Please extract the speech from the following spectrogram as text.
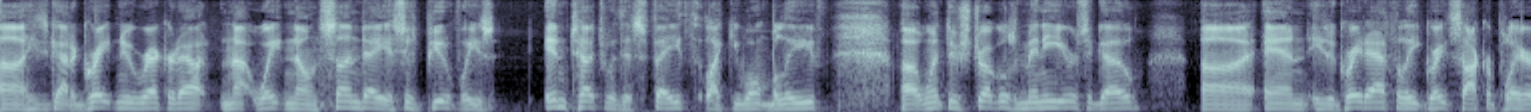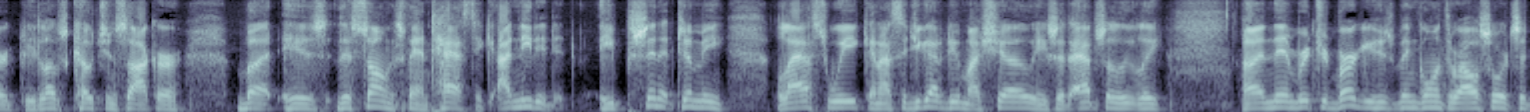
Uh, he's got a great new record out, Not Waiting on Sunday. It's just beautiful. He's in touch with his faith like you won't believe. Uh, went through struggles many years ago, uh, and he's a great athlete, great soccer player. He loves coaching soccer, but his this song is fantastic. I needed it. He sent it to me last week, and I said, "You got to do my show." And he said, "Absolutely." Uh, and then Richard Burgi, who's been going through all sorts of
